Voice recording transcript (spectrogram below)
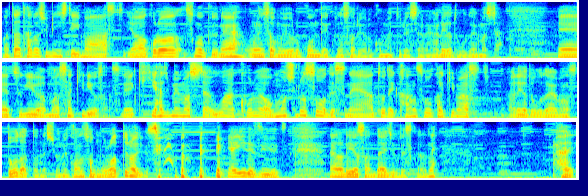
また楽しみにしています。いやー、これはすごくね、お姉さんも喜んでくださるようなコメントでしたね。ありがとうございました。えー、次は、まさきりおさんですね。聞き始めました。うわ、これは面白そうですね。後で感想を書きます。ありがとうございます。どうだったんでしょうね。感想もらってないですよ。いや、いいです、いいです。あの、リオさん大丈夫ですからね。はい、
